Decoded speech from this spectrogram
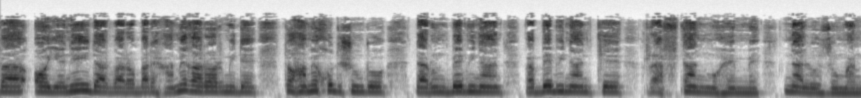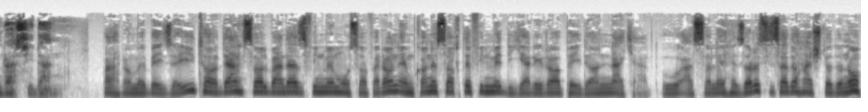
و آینه ای در برابر همه قرار میده تا همه خودشون رو در اون ببینند و ببینند که رفتن مهمه نه لزوما رسیدن بهرام بیزایی تا ده سال بعد از فیلم مسافران امکان ساخت فیلم دیگری را پیدا نکرد. او از سال 1389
